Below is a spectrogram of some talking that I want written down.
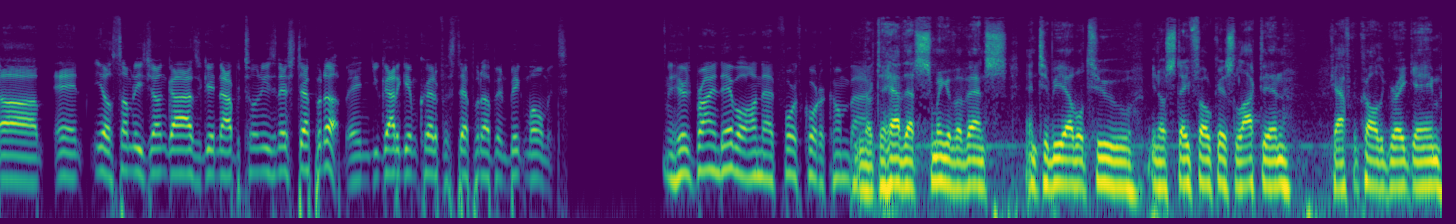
um, and you know, some of these young guys are getting opportunities and they're stepping up, and you got to give them credit for stepping up in big moments. Here's Brian Daboll on that fourth quarter comeback. You know, to have that swing of events and to be able to you know stay focused, locked in. Kafka called a great game.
